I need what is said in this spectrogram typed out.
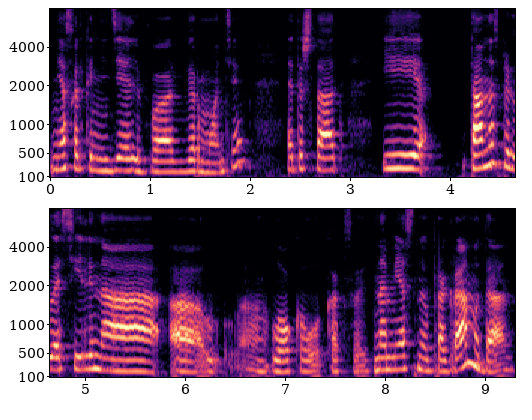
несколько недель в Вермонте, это штат, и там нас пригласили на uh, local, как сказать, на местную программу, да,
